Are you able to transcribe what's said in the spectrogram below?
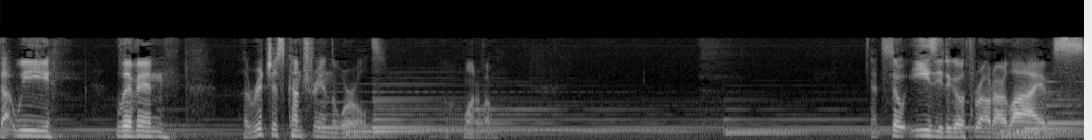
that we live in the richest country in the world, one of them. It's so easy to go throughout our lives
